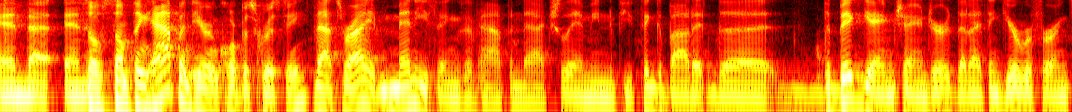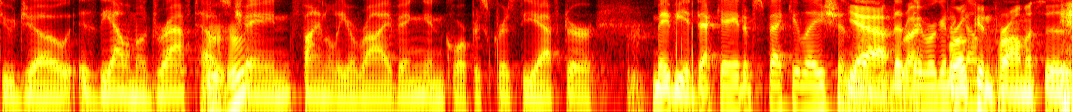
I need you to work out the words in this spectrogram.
and that and So something happened here in Corpus Christi. That's right. Many things have happened actually. I mean, if you think about it, the the big game changer that I think you're referring to, Joe, is the Alamo Drafthouse Mm-hmm. chain finally arriving in Corpus Christi after maybe a decade of speculation. yeah, that, that they were going to broken come. promises,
